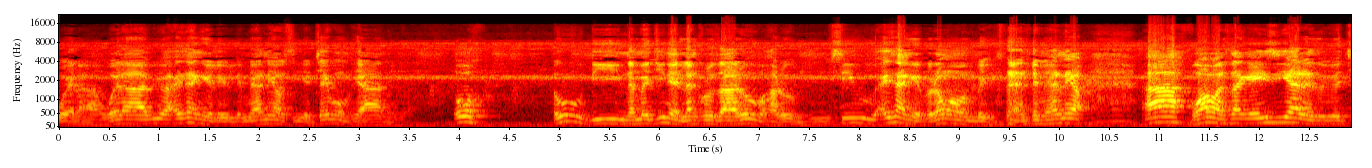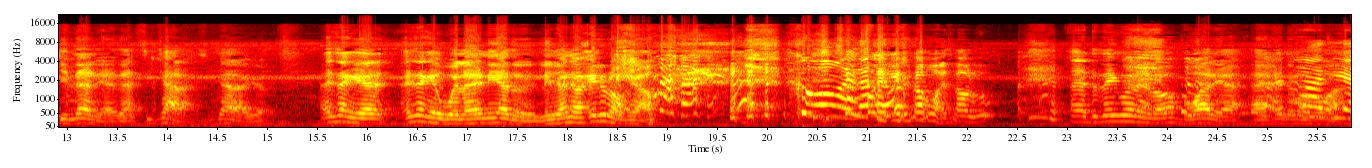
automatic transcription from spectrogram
ဝယ်လာဝယ်လာပြီးတော့အဲ့ဆိုင်ငယ်လေးကိုလင်မယားနှစ်ယောက်စီးရကြိုက်ပုံဖျားနေပြီ။အိုးအခုဒီနာမည်ကြီးနဲ့လန်ခရိုဇာတို့ဘာတို့စီးဘူးအဲ့ဆိုင်ငယ်ဘယ်တော့မှမမေ့ဘူးလင်မယားနှစ်ယောက်အာဘွားမှာဆိုင်ငယ်ကြီးစီးရတယ်ဆိုပြီးကျင်းတတ်နေရတာစီးချတာစီးချတာပြီးတော့အဲ့ဆိုင်ငယ်အဲ့ဆိုင်ငယ်ဝယ်လာတဲ့နေ့ရဆိုရင်လင်မယားနှစ်ယောက်အဲ့လိုတော့မရဘူးခုမောင်းလိုက်တာဆိုင်ငယ်တော့မှချောက်လို့အဲ့တသိန်းခွဲနဲ့တော့ဘွားတွေကအဲ့အဲ့တော့ဘွားကြည့်ရ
